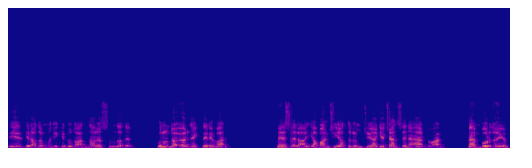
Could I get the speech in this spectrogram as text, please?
Bir bir adamın iki dudağının arasındadır. Bunun da örnekleri var. Mesela yabancı yatırımcıya geçen sene Erdoğan ben buradayım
